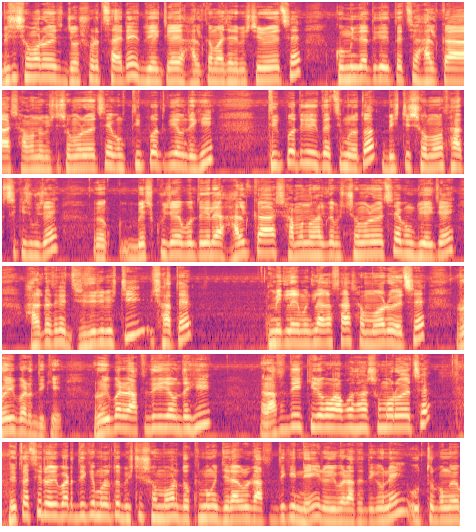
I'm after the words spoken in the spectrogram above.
বৃষ্টির সময় রয়েছে যশোরের সাইডে দু এক জায়গায় হালকা মাঝারি বৃষ্টি রয়েছে। কুমিল্লার দিকে দেখতে পাচ্ছি হালকা সামান্য বৃষ্টির সময় রয়েছে এবং ত্রিপুরার দিকে আমরা দেখি ত্রিপুরা দিকে দেখতে পাচ্ছি মূলত। বৃষ্টির সম্ভাবনা থাকছে কিছু জায়গায় বেশ কিছু জায়গায় বলতে গেলে হালকা, সামান্য হালকা বৃষ্টির সময় রয়েছে এবং দুই এক জায়গায় হালকা থেকে ঝিরিঝিরি বৃষ্টির সাথে মেঘলা মেঘলা আকাশ সম্ভাবনা রয়েছে রবিবারের দিকে। রবিবারের রাতের দিকে যেমন দেখি, রাতের দিকে কীরকম আবহাওয়া সময় রয়েছে? দেখতে পাচ্ছি রবিবারের দিকে মূলত বৃষ্টির সম্ভাবনা দক্ষিণবঙ্গের জেলাগুলো রাতের দিকে নেই রবিবার রাতের দিকেও নেই উত্তরবঙ্গের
